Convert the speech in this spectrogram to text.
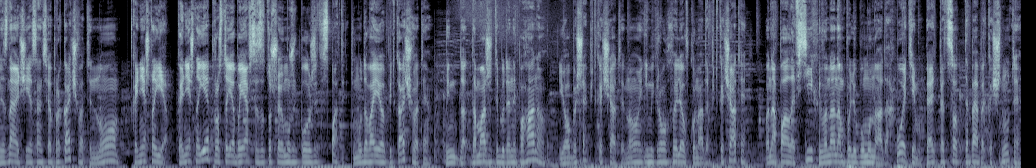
Не знаю, чи є сенс його прокачувати, но, звісно, є. Звісно, є, просто я боявся за те, що його можуть положити спати. Тому давай його підкачувати. Він дамажити буде непогано, його би ще підкачати, но і мікрохвильовку треба підкачати. Вона пале всіх, і вона нам по-любому треба. Потім 5500 тебе би качнути.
